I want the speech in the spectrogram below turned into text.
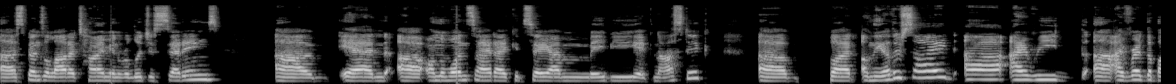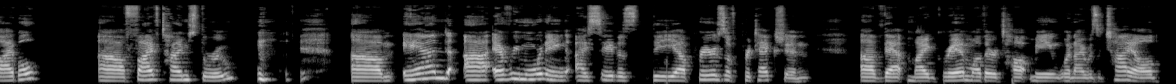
uh, spends a lot of time in religious settings. Um, and, uh, on the one side, I could say I'm maybe agnostic. Uh, but on the other side, uh, I read, uh, I've read the Bible, five times through. Um, and uh, every morning I say this, the uh, prayers of protection uh, that my grandmother taught me when I was a child.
